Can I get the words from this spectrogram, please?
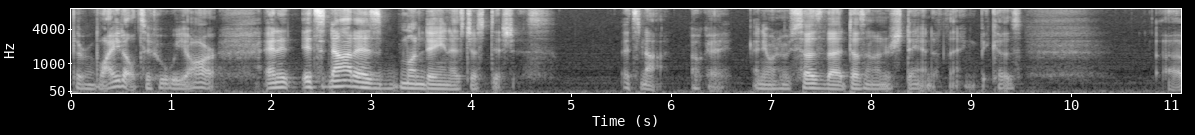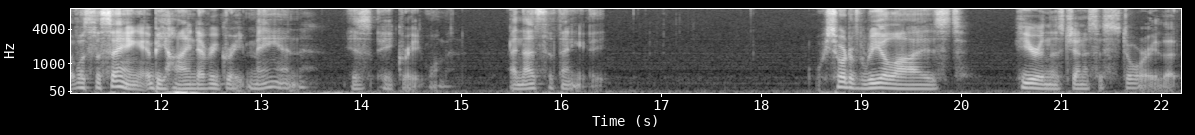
they're vital to who we are. And it, it's not as mundane as just dishes. It's not, okay? Anyone who says that doesn't understand a thing because uh, what's the saying? Behind every great man is a great woman. And that's the thing. We sort of realized here in this Genesis story that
